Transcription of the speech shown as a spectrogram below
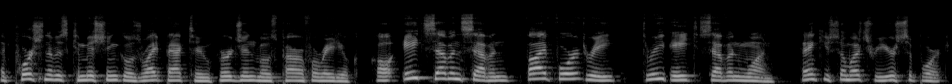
a portion of his commission goes right back to Virgin Most Powerful Radio. Call 877 543 3871. Thank you so much for your support.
